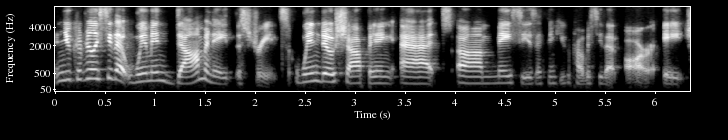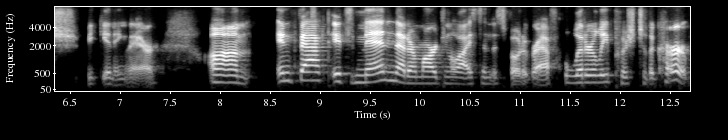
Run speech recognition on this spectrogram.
And you could really see that women dominate the streets, window shopping at um, Macy's. I think you could probably see that RH beginning there. Um, in fact, it's men that are marginalized in this photograph, literally pushed to the curb.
